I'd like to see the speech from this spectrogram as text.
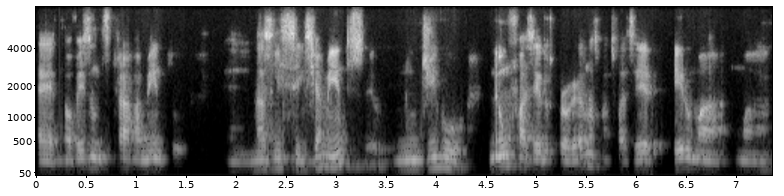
é talvez um destravamento é, nas licenciamentos. Eu não digo não fazer os programas, mas fazer ter uma, uma,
